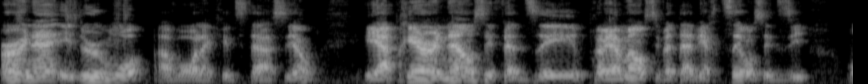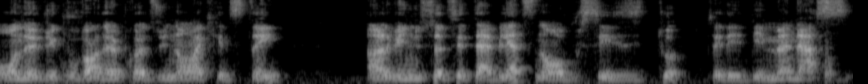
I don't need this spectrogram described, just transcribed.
un an et deux mois à avoir l'accréditation. Et après un an, on s'est fait dire, premièrement, on s'est fait avertir, on s'est dit, on a vu que vous vendez un produit non accrédité. Enlevez-nous ça de ces tablettes, sinon on vous saisit tout. Des, des menaces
